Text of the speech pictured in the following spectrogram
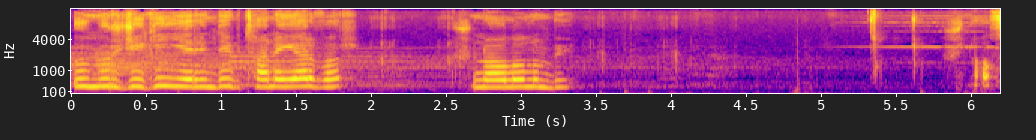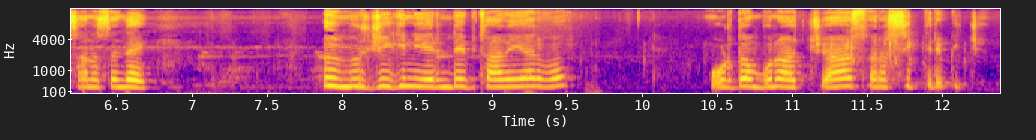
Ömürcek'in yerinde bir tane yer var. Şunu alalım bir. Şunu alsana sen de. Ömürcek'in yerinde bir tane yer var. Oradan bunu açacağız. Sonra siktirip gideceğiz.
